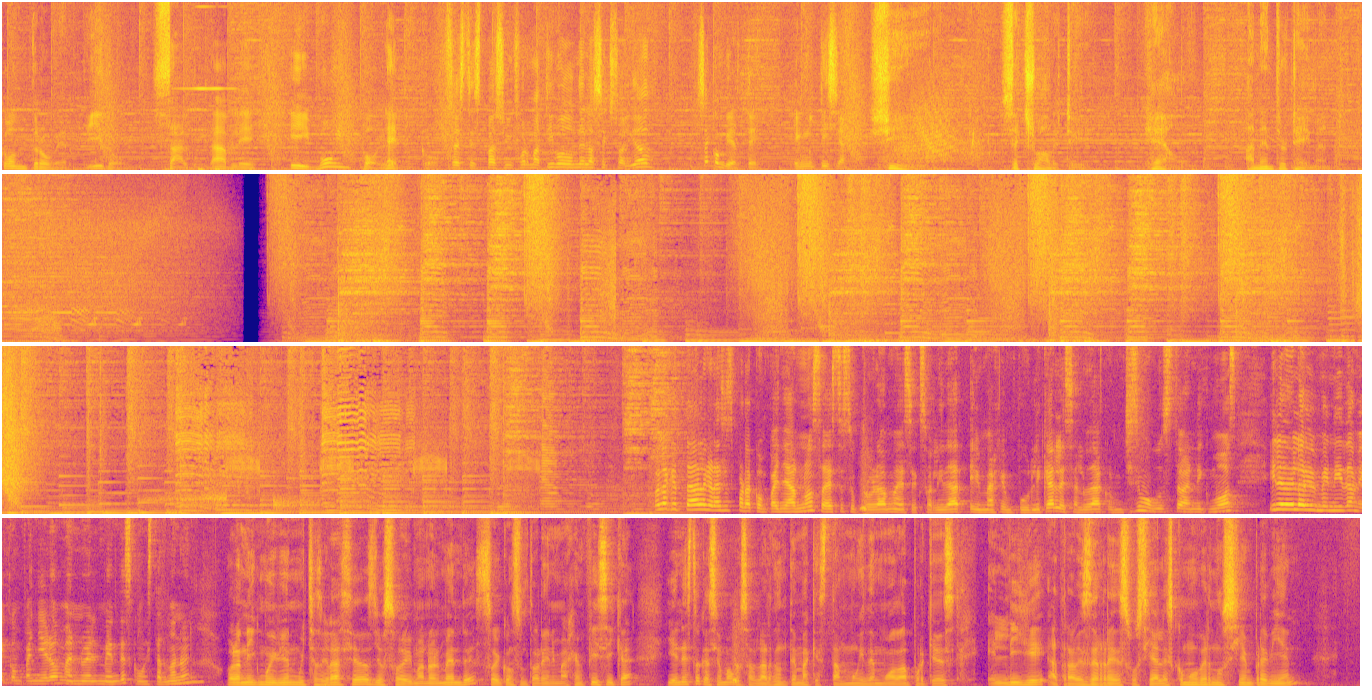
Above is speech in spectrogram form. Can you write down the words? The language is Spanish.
controvertido, saludable y muy polémico. Este espacio informativo donde la sexualidad se convierte en noticia. She, Sexuality, Health and Entertainment. Acompañarnos a este su programa de sexualidad e imagen pública. Les saluda con muchísimo gusto a Nick Moss y le doy la bienvenida a mi compañero Manuel Méndez. ¿Cómo estás, Manuel? Hola Nick, muy bien, muchas gracias. Yo soy Manuel Méndez, soy consultor en imagen física y en esta ocasión vamos a hablar de un tema que está muy de moda porque es el ligue a través de redes sociales, cómo vernos siempre bien,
